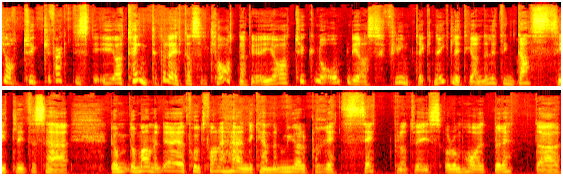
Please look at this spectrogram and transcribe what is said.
jag tycker faktiskt, jag tänkte på det efter att ha sett klart den här filmen. Jag tycker nog om deras filmteknik lite grann. Det är lite dassigt, lite så här. De, de använder fortfarande handicap men de gör det på rätt sätt på något vis. Och de har ett berättar,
